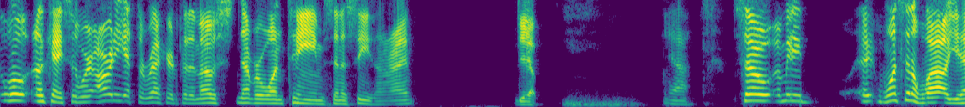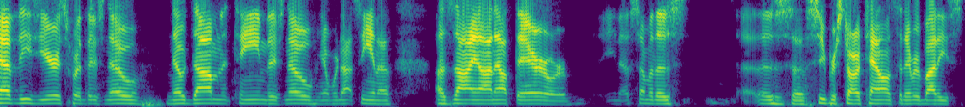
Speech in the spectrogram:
Well, okay, so we're already at the record for the most number one teams in a season, right? Yep. Yeah. So I mean, eh, once in a while you have these years where there's no no dominant team. There's no you know we're not seeing a, a Zion out there or you know some of those uh, those uh, superstar talents that everybody's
